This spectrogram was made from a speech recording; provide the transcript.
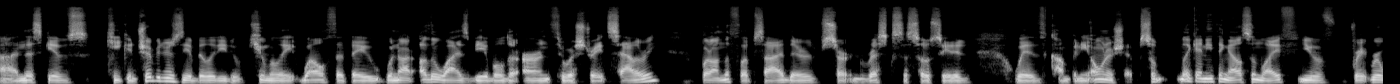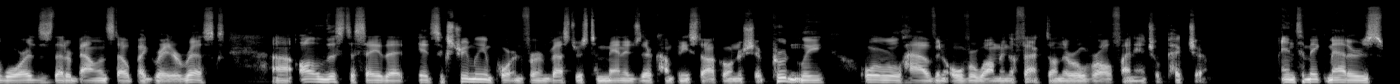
Uh, and this gives key contributors the ability to accumulate wealth that they would not otherwise be able to earn through a straight salary. But on the flip side, there are certain risks associated with company ownership. So, like anything else in life, you have great rewards that are balanced out by greater risks. Uh, all of this to say that it's extremely important for investors to manage their company stock ownership prudently, or will have an overwhelming effect on their overall financial picture. And to make matters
